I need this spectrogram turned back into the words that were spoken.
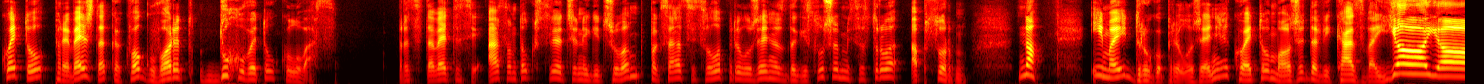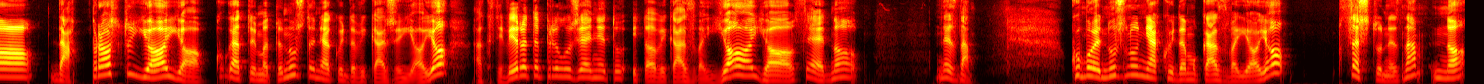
което превежда какво говорят духовете около вас. Представете си, аз съм толкова щастлива, че не ги чувам, пък сега си свала приложение, за да ги слушам и се струва абсурдно. Но има и друго приложение, което може да ви казва йо-йо. Да, просто йо-йо. Когато имате нужда някой да ви каже йо-йо, активирате приложението и то ви казва йо-йо. Все едно, не знам. Кому е нужно някой да му казва йо-йо, също не знам, но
